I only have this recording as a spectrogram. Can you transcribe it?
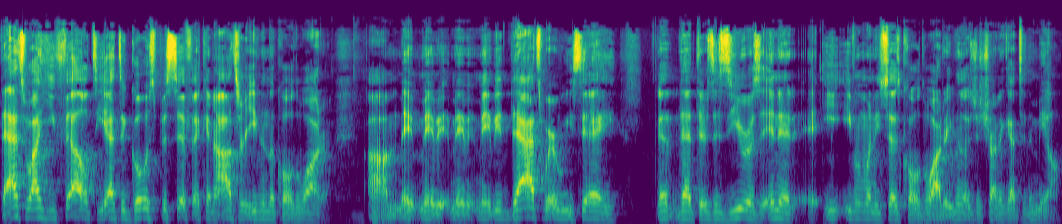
That's why he felt he had to go specific and answer even the cold water. Um, maybe, maybe, maybe that's where we say that there's a zeros in it, even when he says cold water, even though he's just trying to get to the meal.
